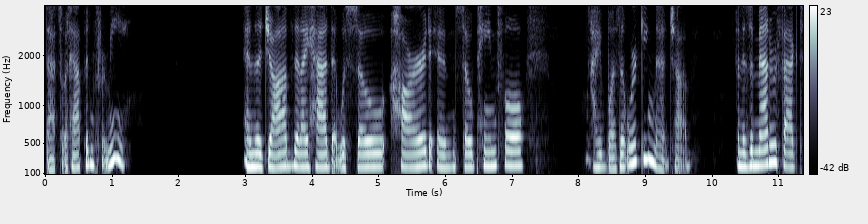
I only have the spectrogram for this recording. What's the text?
That's what happened for me. And the job that I had that was so hard and so painful, I wasn't working that job. And as a matter of fact,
